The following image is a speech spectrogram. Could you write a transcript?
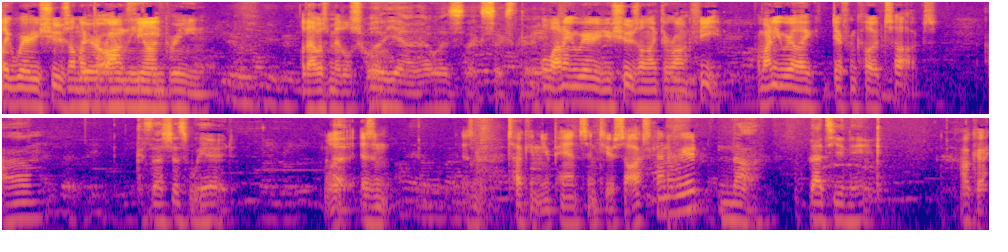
Like wear your shoes on like Wear the wrong on feet. neon green. Well, that was middle school. Well, yeah, that was like sixth grade. Well, why don't you wear your shoes on like the wrong feet? Or why don't you wear like different colored socks? Um, cause that's just weird. Well, isn't isn't tucking your pants into your socks kind of weird? No, that's unique. Okay.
